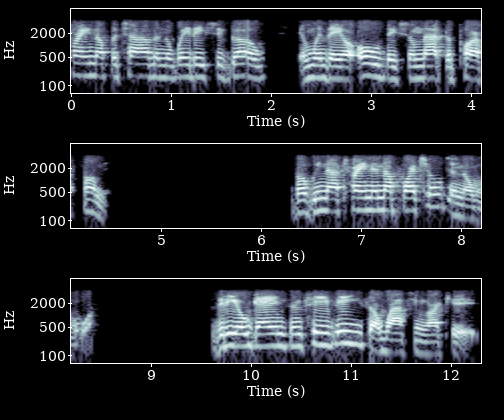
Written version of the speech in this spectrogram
train up a child in the way they should go, and when they are old, they shall not depart from it. But we're not training up our children no more. Video games and TVs are watching our kids.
